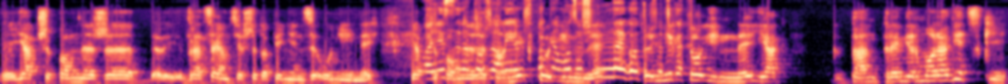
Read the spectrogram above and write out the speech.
E, Ja przypomnę, że e, wracając jeszcze do pieniędzy unijnych, ja Panie przypomnę, że to ja nie kto inny, to nie kto inny jak pan premier Morawiecki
